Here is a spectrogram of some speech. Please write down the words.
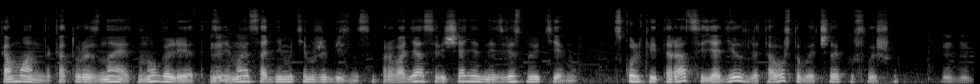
команда, которая знает много лет, Мгм. занимается одним и тем же бизнесом, проводя совещание на известную тему, сколько итераций я делаю для того, чтобы этот человек услышал. Мгм.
